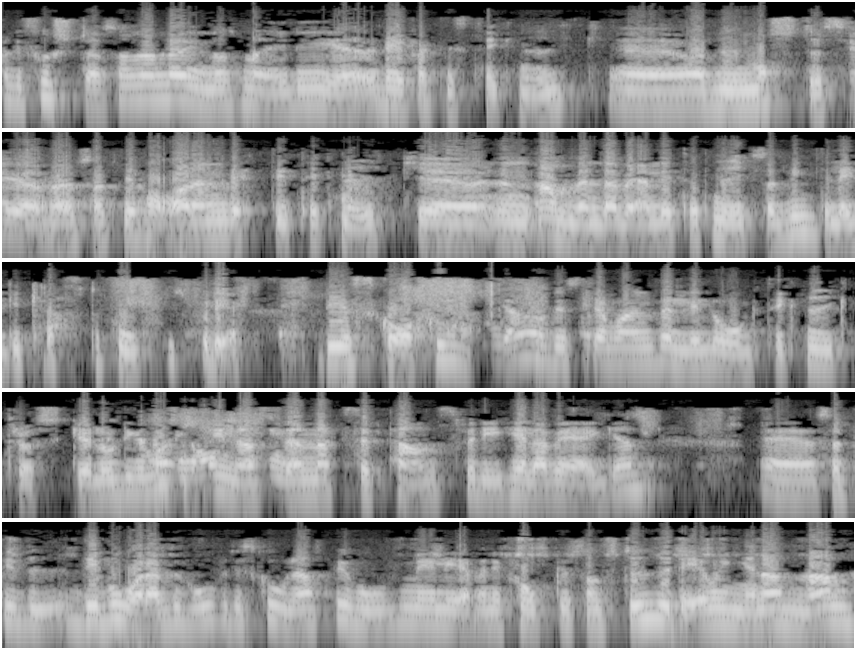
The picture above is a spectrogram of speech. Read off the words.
det första som ramlar in hos mig det är, det är faktiskt teknik. Eh, att vi måste se över så att vi har en vettig teknik, eh, en användarvänlig teknik så att vi inte lägger kraft och fokus på det. Det ska funka och det ska vara en väldigt låg tekniktröskel och det måste finnas en acceptans för det hela vägen. Eh, så att det är, vi, det är våra behov, det är skolans behov med eleven i fokus som styr det och ingen annan.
